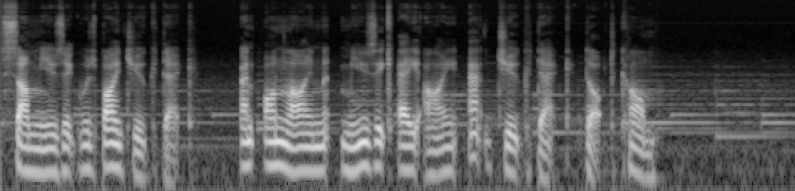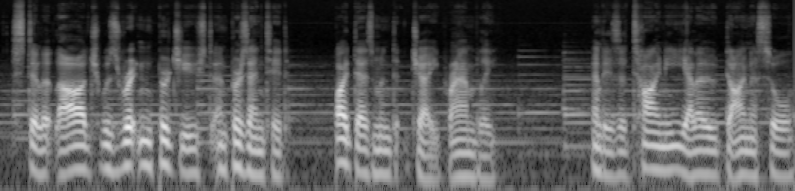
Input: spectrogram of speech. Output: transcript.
Some music was by Jukedeck, an online music AI at jukedeck.com. Still at Large was written, produced, and presented by Desmond J. Brambley and is a tiny yellow dinosaur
